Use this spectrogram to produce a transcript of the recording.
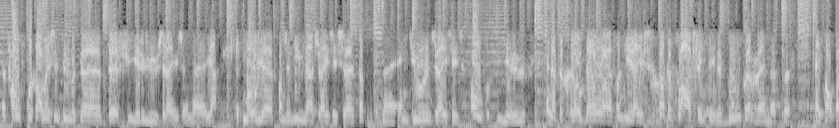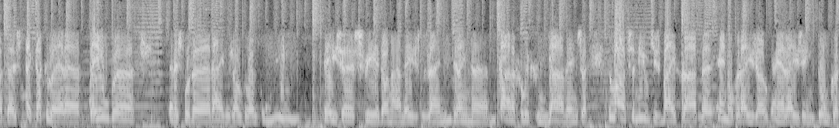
het hoofdprogramma is natuurlijk de 4 uur race. En ja, het mooie van de nieuwjaarsrace is dat het endurance race is over 4 uur. En dat een groot deel van die race dat het plaatsvindt in het donker. En dat geeft altijd spectaculaire beelden. En is voor de rijders ook leuk om in deze sfeer dan aanwezig te zijn. Iedereen eh, elkaar een gelukkig nieuwjaar wensen. De laatste nieuwtjes bijpraten en nog race ook. En race in het donker.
